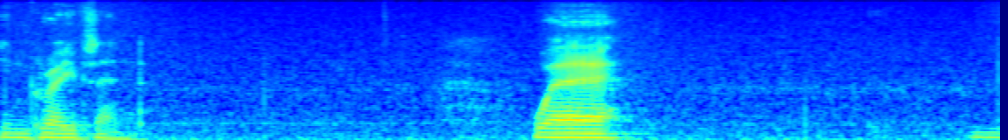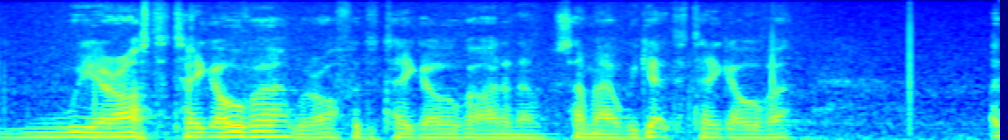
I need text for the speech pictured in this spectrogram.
in Gravesend, where we are asked to take over, we're offered to take over, I don't know, somehow we get to take over a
